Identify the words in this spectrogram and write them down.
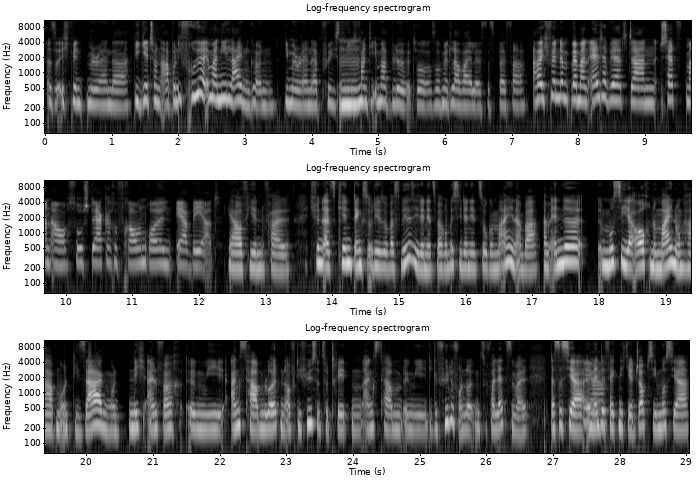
Also ich finde Miranda, die geht schon ab und die früher immer nie leiden können, die Miranda Priestley. Ich fand die immer blöd. So, so mittlerweile ist es besser. Aber ich finde, wenn man älter wird, dann schätzt man auch so stärkere Frauenrollen eher wert. Ja, auf jeden Fall. Ich finde, als Kind denkst du dir so, was will sie denn jetzt? Warum ist sie denn jetzt so gemein? Aber am Ende muss sie ja auch eine Meinung haben und die sagen und nicht einfach irgendwie Angst haben, Leuten auf die Füße zu treten, Angst haben, irgendwie die Gefühle von Leuten zu verletzen, weil das ist ja, im Ja. Endeffekt nicht ihr Job. Sie muss ja,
